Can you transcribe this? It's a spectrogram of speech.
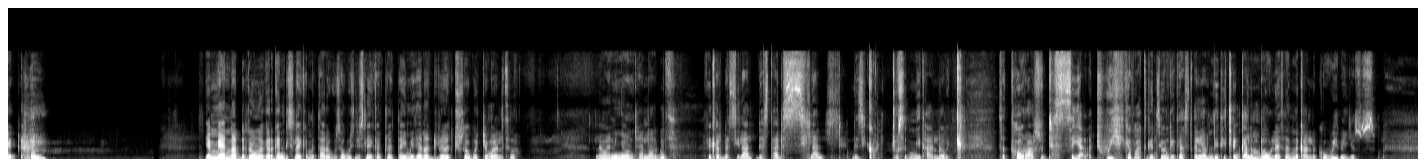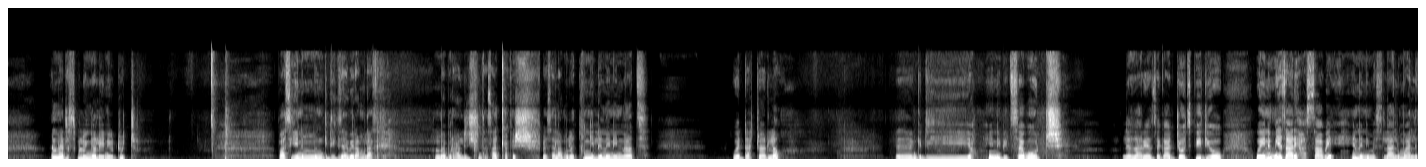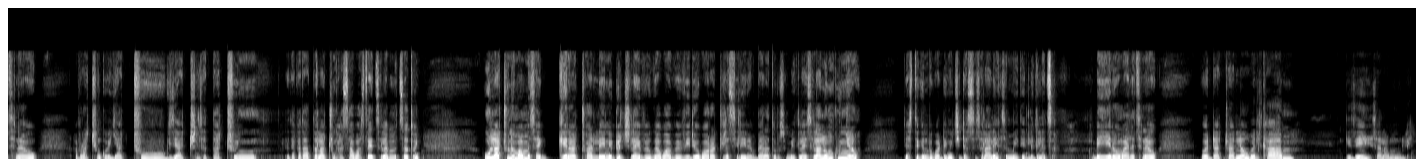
የሚያናድደው ነገር ግን dislike የምታደርጉ ሰዎች dislike ኣችሁ አይታይም፣ የተናደዳችሁ ሰዎች ማለት ነው። ለማንኛውም ቻል አድርጉት። ፍቅር ደስ ይላል፣ ደስታ ደስ ይላል። እንደዚህ ቆንጆ ስሜት አለው። በቃ ስትወሩ ራሱ ደስ እያላችሁ ውይ፣ ግባት ግን ሲሆን እንዴት ያስጠላል፣ እንዴት ይጨንቃል፣ እምባው ላይ ያሳንቃል እኮ ውይ፣ በኢየሱስ እና ደስ ብሎኛል የኔ ውዶች። ባስዬንም እንግዲህ እግዚአብሔር አምላክ መብርሃን ልጅሽን ተሳቀፍሽ በሰላም ሁለቱኝልን እኔ እናት ወዳችኋለሁ። እንግዲህ ያው የኔ ቤተሰቦች ለዛሬ ያዘጋጀሁት ቪዲዮ ወይንም የዛሬ ሀሳቤ ይህንን ይመስላል ማለት ነው። አብራችሁኝ ለቆያችሁ ጊዜያችሁን ሰጥታችሁኝ ለተከታተላችሁኝ ሀሳብ አስተያየት ስለምትሰጡኝ ሁላችሁንም አመሰግናችኋለሁ። የኔ ልጆች live ገባ በቪዲዮ ባወራችሁ ደስ ይለኝ ነበረ። ጥሩ ስሜት ላይ ስላልሆንኩኝ ነው። ጀስት ግን በጓደኞች ደስ ስላለኝ ስሜቴን ልግለጽ ብዬ ነው ማለት ነው። እወዳችኋለሁ። መልካም ጊዜ። ሰላም ሁኑልኝ።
